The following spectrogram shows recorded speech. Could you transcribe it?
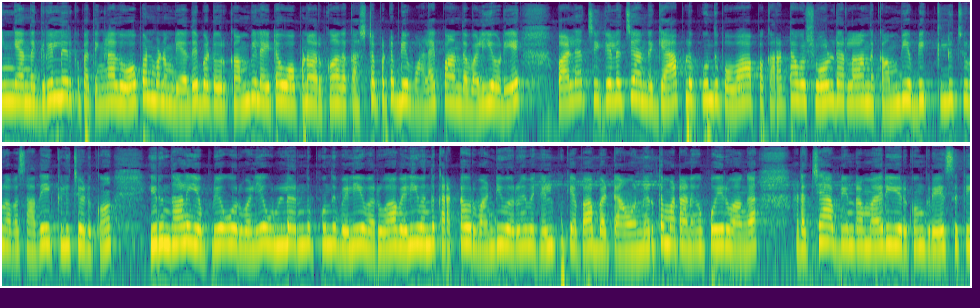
இங்கே அந்த கிரில் இருக்குது பார்த்தீங்களா அது ஓப்பன் பண்ண முடியாது. பட் ஒரு கம்பி லைட்டாக ஓப்பனாக இருக்கும். அதை கஷ்டப்பட்டு அப்படியே வளைப்பா அந்த வழியோடையே. வளர்ச்சி கிழிச்சு அந்த கேப்பில் பூந்து போவா. அப்போ கரெக்டாக அவள் ஷோல்டர்லாம் அந்த கம்பி அப்படியே கிழிச்சிடும் அவள் சதையை கிழிச்சு எடுக்கும். இருந்தாலும் எப்படியோ ஒரு வழியாக உள்ளே இருந்து பூந்து வெளியே வருவா. வெளியே வந்து கரெக்டாக ஒரு வண்டி வரும் இவன் ஹெல்ப் கேட்பா பட் அவன் நிறுத்த மாட்டானுங்க போயிடுவாங்க அடச்சா அப்படின்ற மாதிரி இருக்கும் கிரேஸுக்கு.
